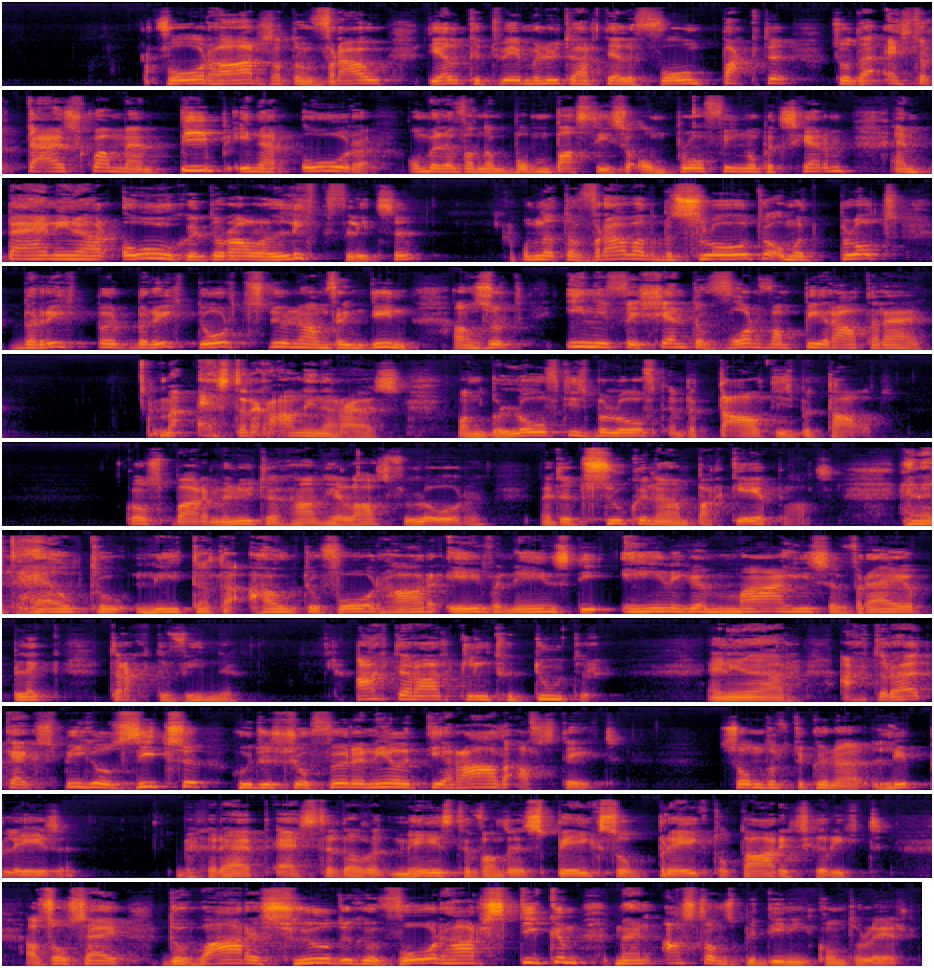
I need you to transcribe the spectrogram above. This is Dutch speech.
Voor haar zat een vrouw die elke twee minuten haar telefoon pakte, zodat Esther thuis kwam met een piep in haar oren omwille van een bombastische ontploffing op het scherm en pijn in haar ogen door alle lichtflitsen, omdat de vrouw had besloten om het plot bericht per bericht door te sturen aan vriendin, aan een soort inefficiënte vorm van piraterij. Maar Esther gaat in naar huis, want beloofd is beloofd en betaald is betaald. Kostbare minuten gaan helaas verloren met het zoeken naar een parkeerplaats. En het helpt ook niet dat de auto voor haar eveneens die enige magische vrije plek tracht te vinden. Achter haar klinkt getoeter. En in haar achteruitkijkspiegel ziet ze hoe de chauffeur een hele tirade afsteekt. Zonder te kunnen liplezen, begrijpt Esther dat het meeste van zijn speeksel preek tot haar is gericht. Alsof zij de ware schuldige voor haar stiekem mijn afstandsbediening controleert.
